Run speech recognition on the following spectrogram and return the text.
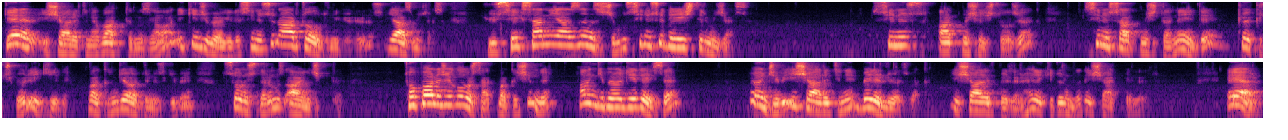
Gene işaretine baktığımız zaman ikinci bölgede sinüsün artı olduğunu görüyoruz. Yazmayacağız. 180'li yazdığımız için bu sinüsü değiştirmeyeceğiz. Sinüs 60 eşit olacak. Sinüs 60 da neydi? Kök 3 bölü 2 idi. Bakın gördüğünüz gibi sonuçlarımız aynı çıktı. Toparlayacak olursak bakın şimdi hangi bölgedeyse önce bir işaretini belirliyoruz bakın. İşaret belirlenir. Her iki durumda da işaret belirlenir. Eğer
